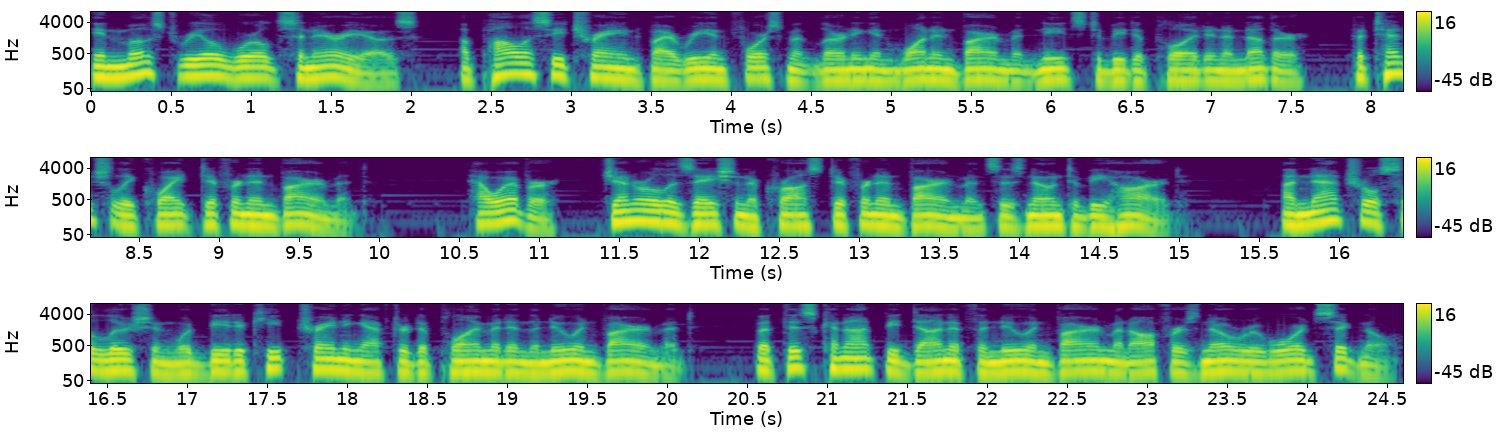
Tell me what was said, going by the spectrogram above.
In most real world scenarios, a policy trained by reinforcement learning in one environment needs to be deployed in another, potentially quite different environment. However, generalization across different environments is known to be hard. A natural solution would be to keep training after deployment in the new environment, but this cannot be done if the new environment offers no reward signal.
